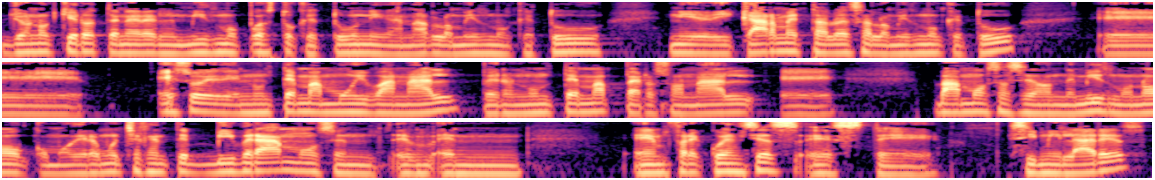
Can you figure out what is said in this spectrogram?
yo no quiero tener el mismo puesto que tú, ni ganar lo mismo que tú, ni dedicarme tal vez a lo mismo que tú, eh, eso en un tema muy banal, pero en un tema personal eh, vamos hacia donde mismo, ¿no? Como dirá mucha gente, vibramos en, en, en- en frecuencias este, similares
